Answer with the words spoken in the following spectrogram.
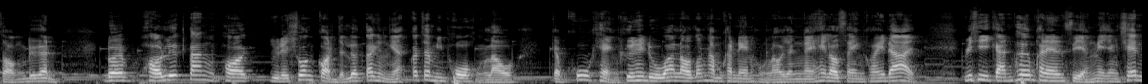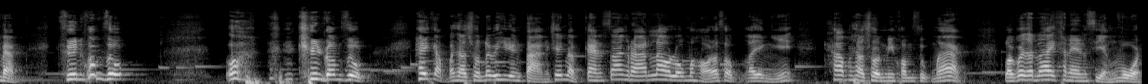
12 เดือน โดยพอเลือกตั้งพออยู่ในช่วงก่อนจะเลือกตั้งอย่างเงี้ย ก็จะมีโพลของเรา กับคู่แข่งขึ้นให้ดูว่าเราต้องทำคะแนนของเรายังไงให้เราแซงเขาให้ได้ วิธีการเพิ่มคะแนนเสียงเนี่ยอย่างเช่นแบบคืนความสุขโอ้คืนความสุข ให้กับประชาชนด้วยวิธีต่างๆ เช่นแบบการสร้างร้านเหล้าลงมหรสพอะไรอย่างนี้ ถ้าประชาชนมีความสุขมาก เราก็จะได้คะแนนเสียงโหวต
